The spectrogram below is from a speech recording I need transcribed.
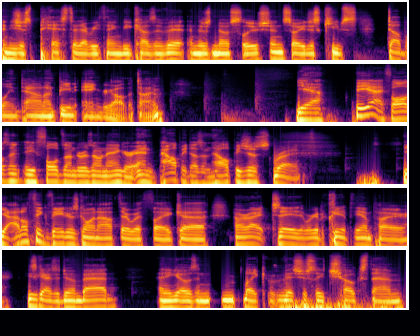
and he's just pissed at everything because of it, and there's no solution, so he just keeps doubling down on being angry all the time. Yeah, yeah. He falls in, he folds under his own anger, and Palpy doesn't help. He's just Right. Yeah, I don't think Vader's going out there with like, uh, all right, today we're gonna clean up the Empire. These guys are doing bad, and he goes and like viciously chokes them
